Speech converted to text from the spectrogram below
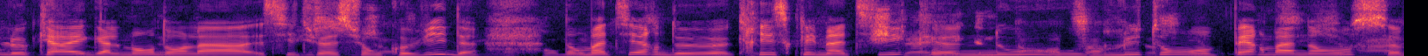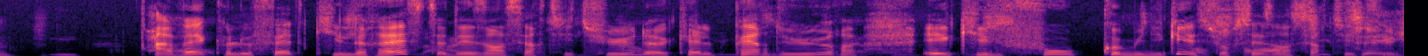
le cas également dans la situation Covid. En matière de crise climatique, nous luttons en permanence avec le fait qu'il reste des incertitudes, qu'elles perdurent et qu'il faut communiquer sur ces incertitudes.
